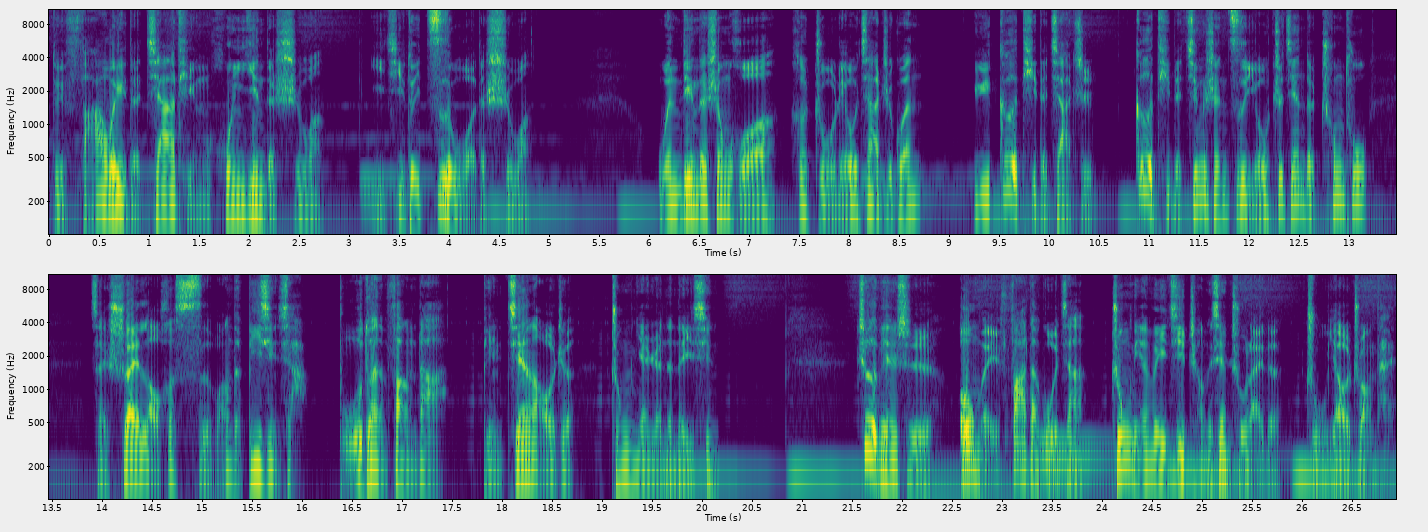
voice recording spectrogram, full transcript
对乏味的家庭、婚姻的失望，以及对自我的失望。稳定的生活和主流价值观，与个体的价值、个体的精神自由之间的冲突，在衰老和死亡的逼近下不断放大。并煎熬着中年人的内心。这便是欧美发达国家中年危机呈现出来的主要状态。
